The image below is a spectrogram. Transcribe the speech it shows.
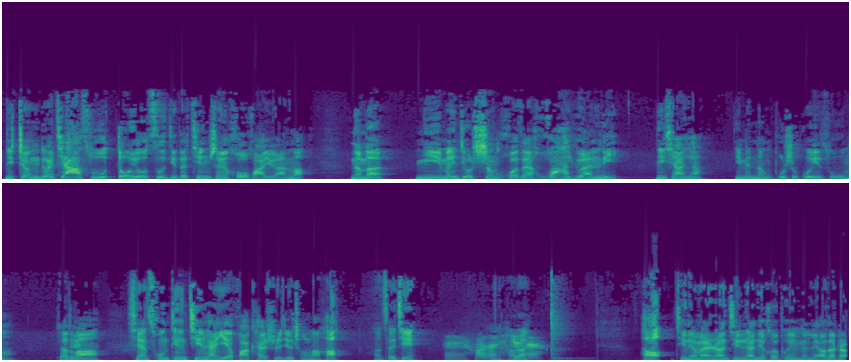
你整个家族都有自己的精神后花园了，那么你们就生活在花园里。你想想，你们能不是贵族吗？晓得吧？先从听金山夜话开始就成了哈。好，再见。哎，好的，好了。好，今天晚上金山就和朋友们聊到这儿。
